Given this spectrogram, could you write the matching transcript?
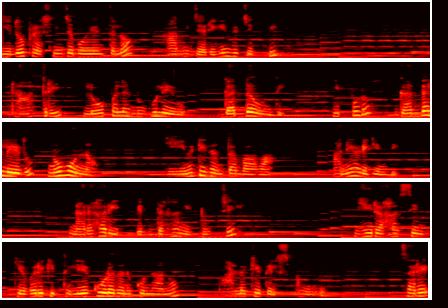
ఏదో ప్రశ్నించబోయేంతలో ఆమె జరిగింది చెప్పి రాత్రి లోపల నువ్వు లేవు గద్ద ఉంది. ఇప్పుడు గద్ద లేదు నువ్వు ఉన్నావు. ఏమిటిదంతా బావా? అని అడిగింది. నరహరి పెద్దగా నిట్టూర్చి ఈ రహస్యం ఎవరికి తెలియకూడదనుకున్నాను వాళ్ళకే తెలిసిపోయింది. సరే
